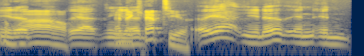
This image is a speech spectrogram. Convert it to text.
you know, wow. yeah, you and know, they kept you. uh, yeah, you know, and, and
